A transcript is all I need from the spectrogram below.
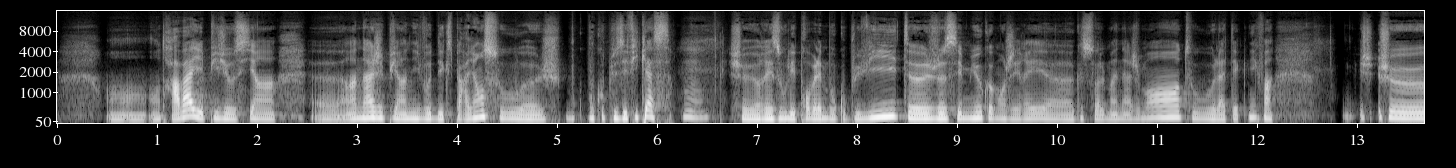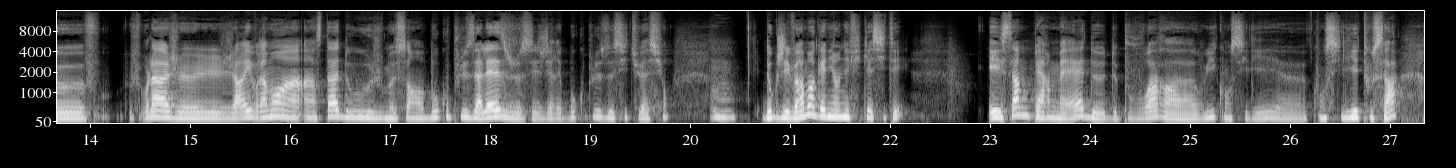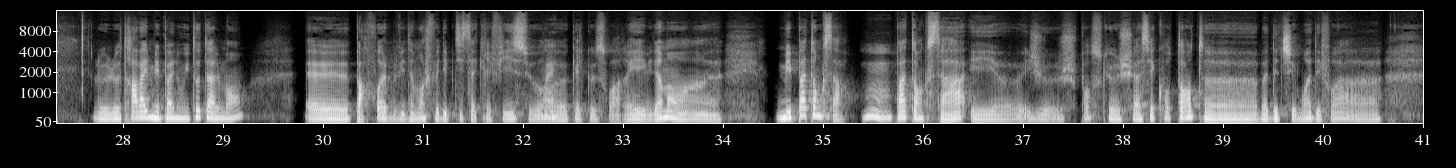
en, en travail. Et puis, j'ai aussi un, euh, un âge et puis un niveau d'expérience où euh, je suis beaucoup, beaucoup plus efficace. Mhm. Je résous les problèmes beaucoup plus vite. euh, Je sais mieux comment gérer euh, que ce soit le management ou la technique. Enfin, je, je- voilà, j'arrive vraiment à un stade où je me sens beaucoup plus à l'aise. Je sais gérer beaucoup plus de situations. Mhm. Donc j'ai vraiment gagné en efficacité. Et ça me permet de, de pouvoir, euh, oui, concilier, euh, concilier tout ça. Le, le travail m'épanouit totalement. Euh, parfois, évidemment, je fais des petits sacrifices sur Ouais. quelques soirées, évidemment, hein, mais pas tant que ça Mhm. pas tant que ça et, euh, et je, je pense que je suis assez contente euh, bah, d'être chez moi des fois euh,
